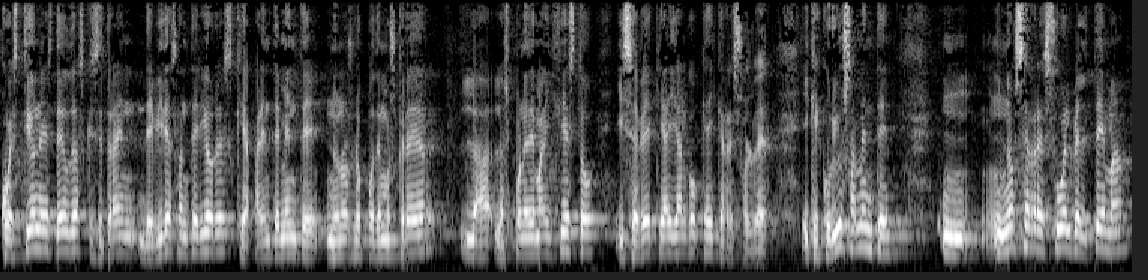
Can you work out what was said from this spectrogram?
cuestiones, deudas que se traen de vidas anteriores que aparentemente no nos lo podemos creer, las pone de manifiesto y se ve que hay algo que hay que resolver. Y que curiosamente mm, no se resuelve el tema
